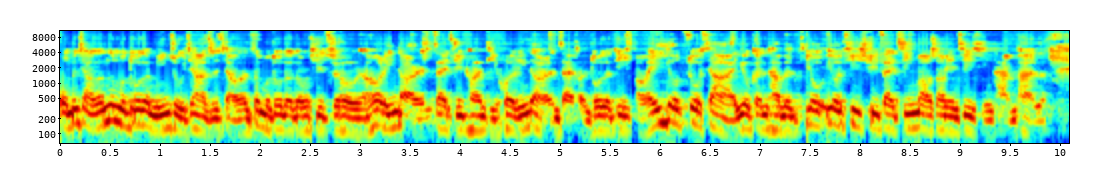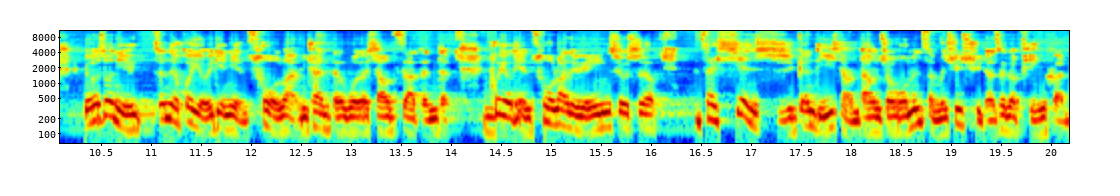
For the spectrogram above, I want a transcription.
我们讲了那么多的民主价值，讲了这么多的东西之后，然后领导人在集团体或者领导人在很多的地方，哎，又坐下来，又跟他们又又继续在经贸上面进行谈判了。有的时候你真的会有一点点错乱。你看德国的肖兹啊等等，会有点错乱的原因，就是在现实跟理想当中，我们怎么去取得这个平衡？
